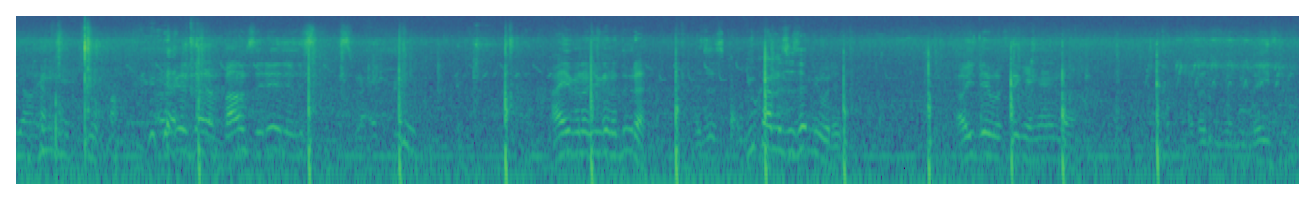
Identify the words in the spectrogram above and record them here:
You out here and shit. I was gonna try to bounce it in and just smack it. I even know you were gonna do that. It just, you kind of just hit me with it. All you did was stick your hand out. I thought you were gonna be lazy.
